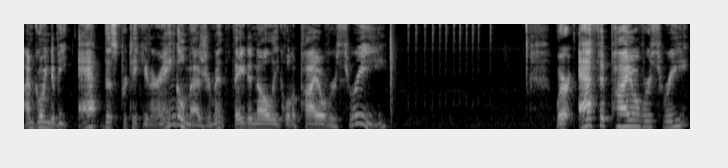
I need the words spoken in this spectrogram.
I'm going to be at this particular angle measurement, theta null equal to pi over 3, where f at pi over 3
